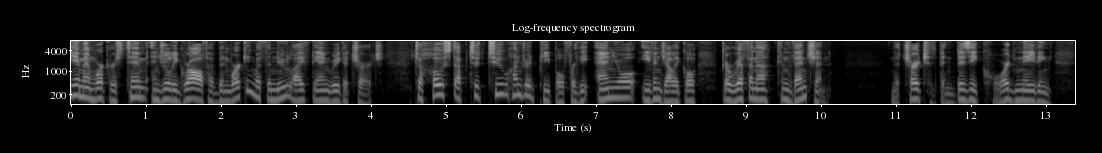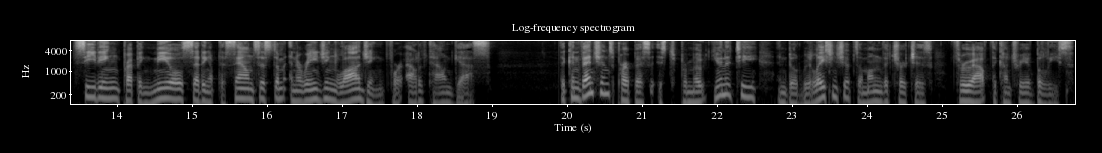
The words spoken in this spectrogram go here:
EMM workers Tim and Julie Groff have been working with the New Life Dangriga Church to host up to 200 people for the annual Evangelical Garifuna Convention. The church has been busy coordinating seating, prepping meals, setting up the sound system, and arranging lodging for out of town guests. The convention's purpose is to promote unity and build relationships among the churches throughout the country of Belize.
